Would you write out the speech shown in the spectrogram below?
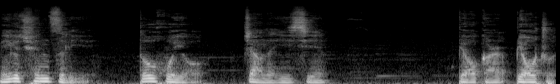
每一个圈子里都会有这样的一些标杆标准，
